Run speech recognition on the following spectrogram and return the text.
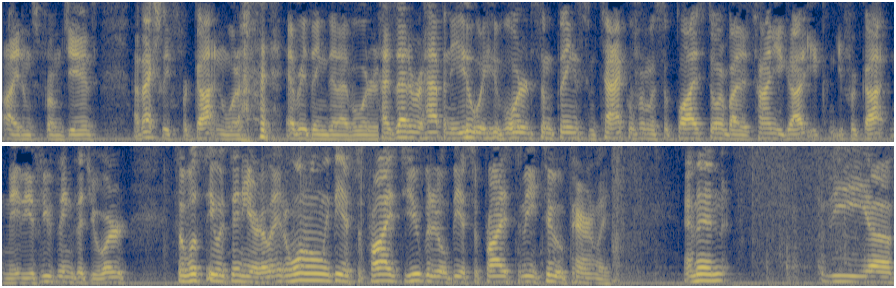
items from Jann's. I've actually forgotten what everything that I've ordered. Has that ever happened to you where you've ordered some things, some tackle from a supply store, and by the time you got it, you, you forgot maybe a few things that you ordered? So we'll see what's in here. It won't only be a surprise to you, but it'll be a surprise to me too, apparently. And then the uh,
